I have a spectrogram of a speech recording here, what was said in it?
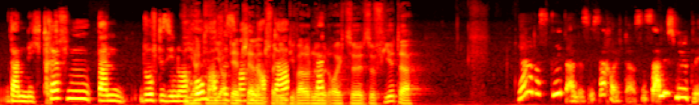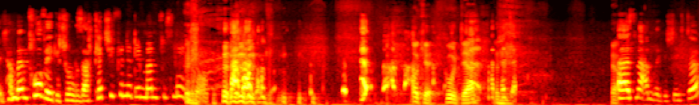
dann nicht treffen. Dann durfte sie nur die Homeoffice auf der machen. Challenge verliebt. Die war doch nur mit euch zu, zu vierter. Ja, das geht alles. Ich sag euch das. Das ist alles möglich. Haben wir im Vorwege schon gesagt. Catchy findet den Mann fürs Leben. okay, gut, ja. ja. Das ist eine andere Geschichte.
